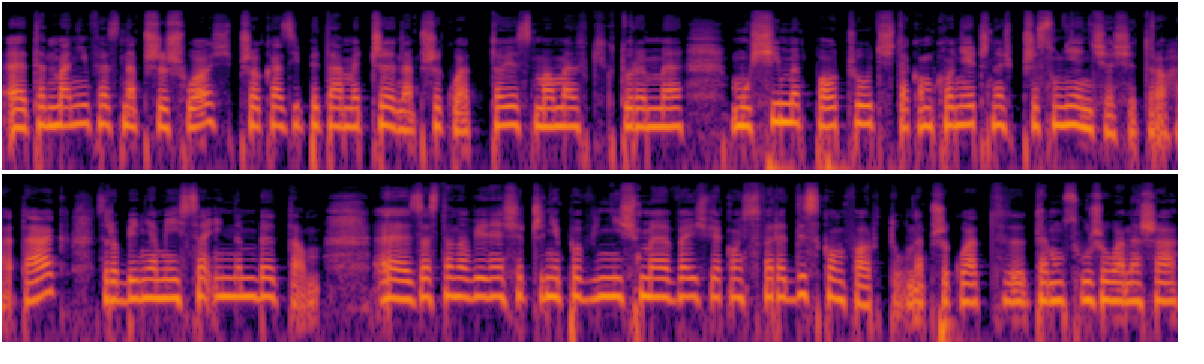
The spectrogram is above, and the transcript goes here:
e, ten manifest na przyszłość. Przy okazji pytamy, czy na przykład to jest moment, w którym my musimy poczuć taką konieczność przesunięcia się trochę, tak? Zrobienia miejsca innym bytom. E, zastanowienia się, czy nie powinniśmy wejść w jakąś sferę dyskomfortu. Na przykład e, temu służyła nasza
